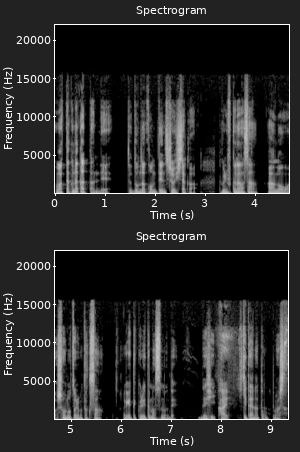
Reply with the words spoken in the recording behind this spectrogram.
う。全くなかったんで、どんなコンテンツ消費したか、特に福永さん、あの、ショーノートにもたくさん上げてくれてますので、ぜひはい。聞きたいなと思ってました。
